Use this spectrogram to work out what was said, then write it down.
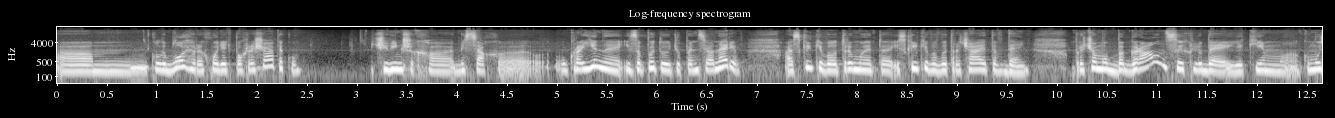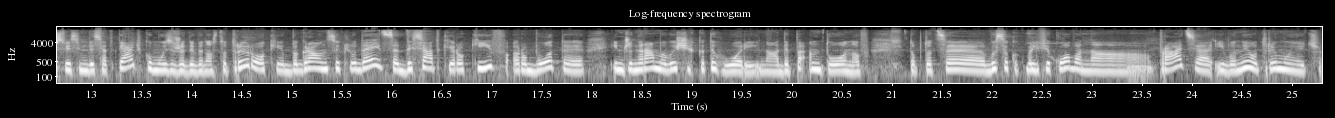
ем, коли блогери ходять по хрещатику чи в інших е, місцях е, України і запитують у пенсіонерів, а скільки ви отримуєте і скільки ви витрачаєте в день. Причому бекграунд цих людей, яким комусь 85, комусь вже 93 роки. Бекграунд цих людей це десятки років роботи інженерами вищих категорій на ДП Антонов. Тобто, це висококваліфікована праця, і вони отримують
